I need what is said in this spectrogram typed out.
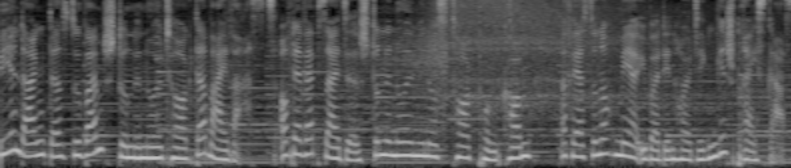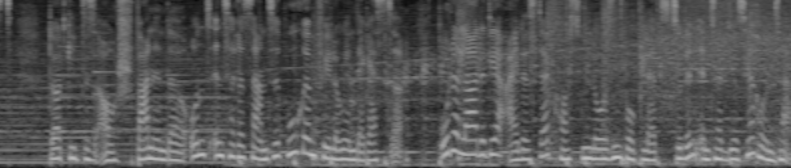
Vielen Dank, dass du beim Stunde Null Talk dabei warst. Auf der Webseite stunde null-talk.com erfährst du noch mehr über den heutigen Gesprächsgast. Dort gibt es auch spannende und interessante Buchempfehlungen der Gäste. Oder lade dir eines der kostenlosen Booklets zu den Interviews herunter.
